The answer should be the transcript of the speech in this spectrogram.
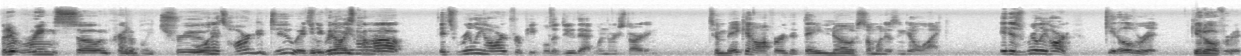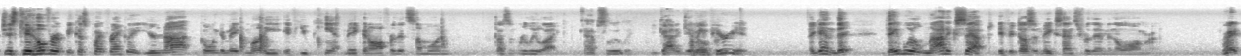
but it rings so incredibly true. well and it's hard to do it's and you can really always hard. come up. it's really hard for people to do that when they're starting to make an offer that they know someone isn't going to like it is really hard get over it Get over it. just get over it because quite frankly you're not going to make money if you can't make an offer that someone doesn't really like Absolutely, you got to get i mean over it. period again they, they will not accept if it doesn't make sense for them in the long run Right.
